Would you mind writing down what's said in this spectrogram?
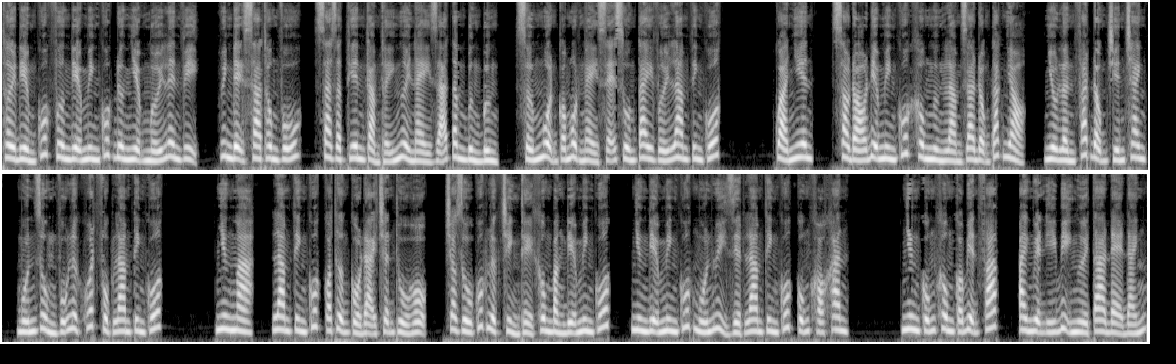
thời điểm quốc vương địa minh quốc đương nhiệm mới lên vị, huynh đệ Sa Thông Vũ, Sa Giật Thiên cảm thấy người này dã tâm bừng bừng, sớm muộn có một ngày sẽ xuống tay với Lam Tinh Quốc. Quả nhiên, sau đó địa minh quốc không ngừng làm ra động tác nhỏ, nhiều lần phát động chiến tranh, muốn dùng vũ lực khuất phục Lam Tinh Quốc. Nhưng mà, Lam Tinh Quốc có thượng cổ đại trận thủ hộ, cho dù quốc lực chỉnh thể không bằng địa minh quốc, nhưng địa minh quốc muốn hủy diệt Lam Tinh Quốc cũng khó khăn. Nhưng cũng không có biện pháp, ai nguyện ý bị người ta đẻ đánh.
